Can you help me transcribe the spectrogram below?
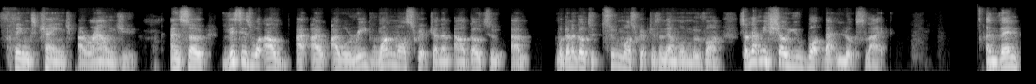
things change around you. And so this is what I'll I, I, I will read one more scripture and then I'll go to um we're going to go to two more scriptures and then we'll move on. So let me show you what that looks like. And then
